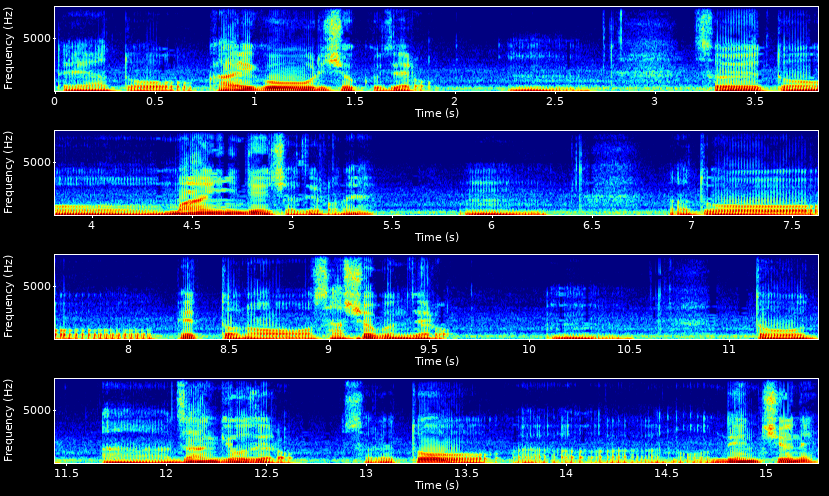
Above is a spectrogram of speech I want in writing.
で、あと、介護離職ゼロ。うん。それと、満員電車ゼロね。うん。あと、ペットの殺処分ゼロ。うん。と、あ残業ゼロ。それと、あの、電柱ね。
